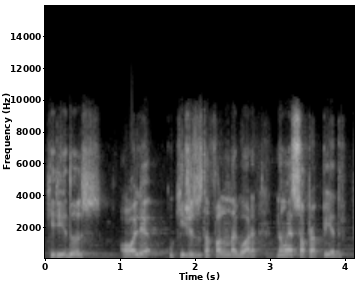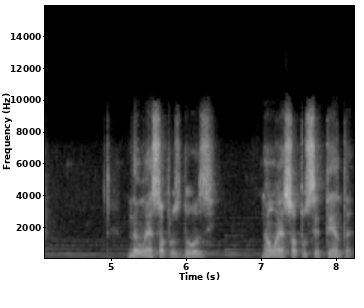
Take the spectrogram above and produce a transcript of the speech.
Queridos, olha o que Jesus está falando agora. Não é só para Pedro, não é só para os doze, não é só para os setenta,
